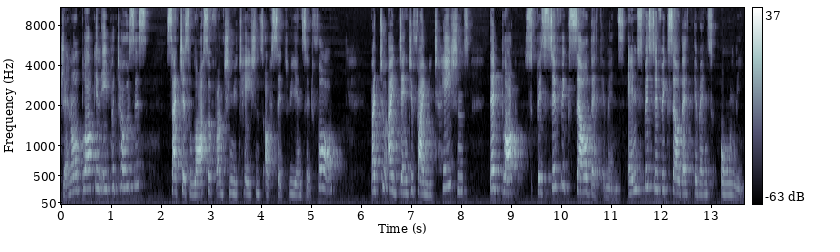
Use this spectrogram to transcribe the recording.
general block in apoptosis, such as loss of function mutations of ced-3 and ced-4, but to identify mutations that block specific cell death events and specific cell death events only,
